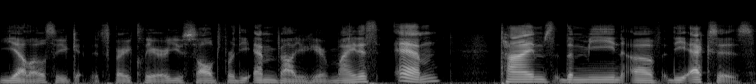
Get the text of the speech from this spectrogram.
yellow so you get it's very clear. You solved for the m value here, minus m times the mean of the x's.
